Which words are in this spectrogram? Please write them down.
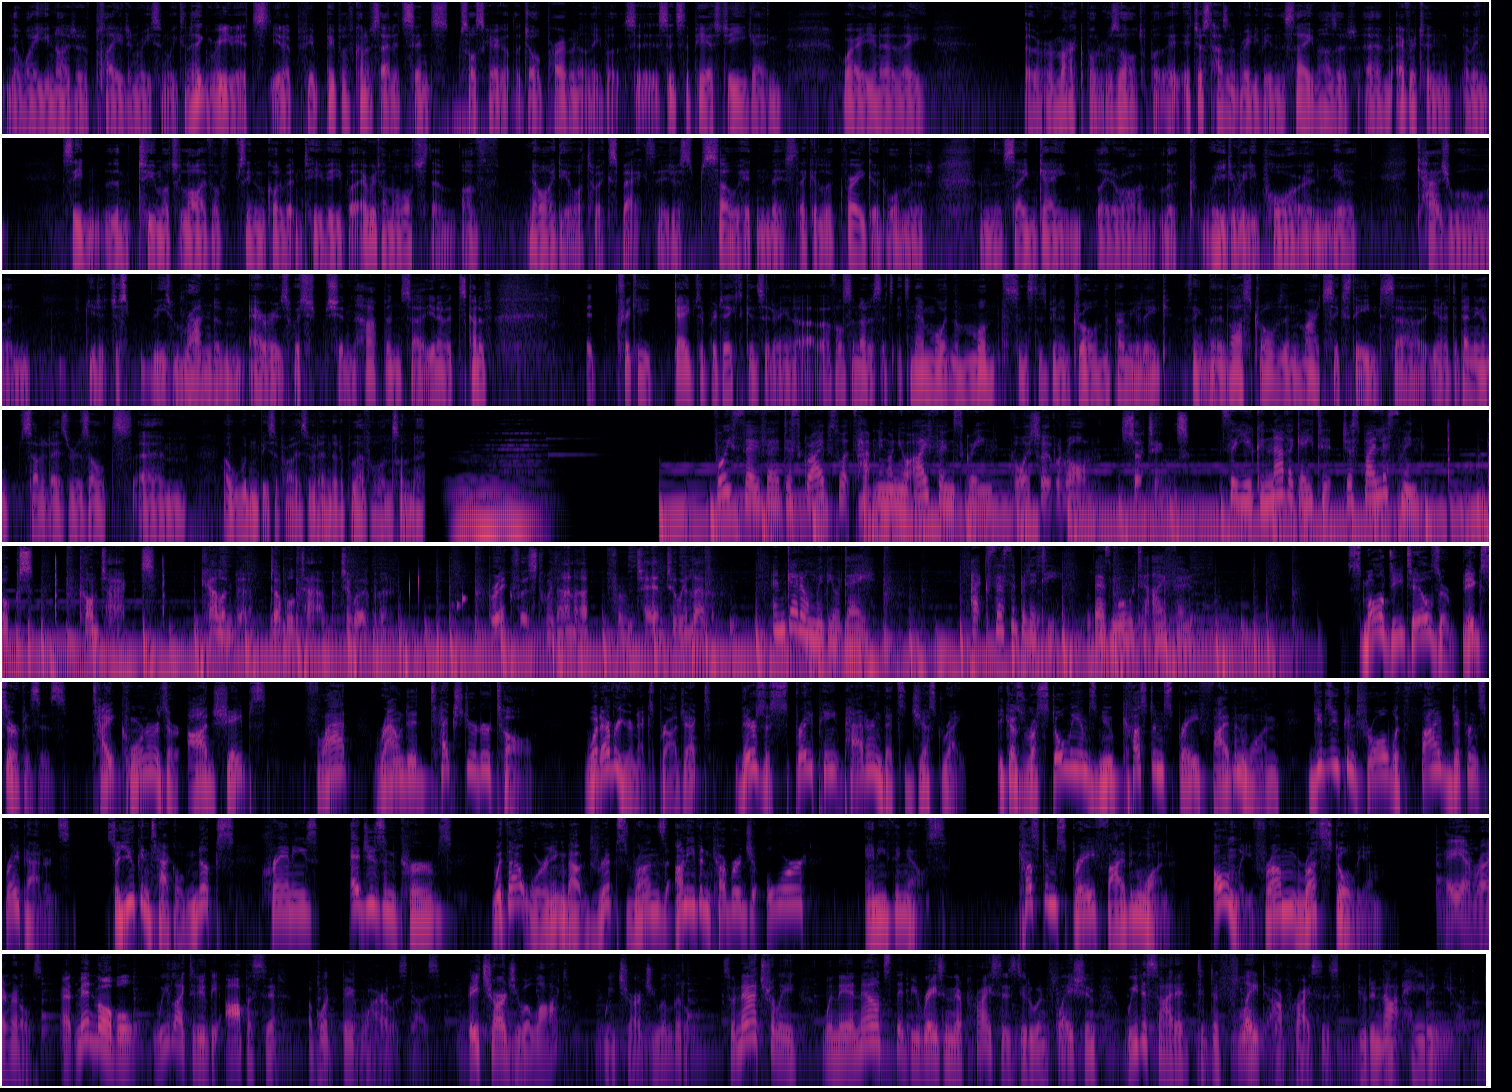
the way United have played in recent weeks, and I think really it's you know people have kind of said it since Solskjaer got the job permanently, but since the PSG game, where you know they a remarkable result, but it, it, just hasn't really been the same, has it? Um, Everton, I mean, seen them too much live. I've seen them quite a bit on TV, but every time I watch them, I've no idea what to expect. They're just so hit and miss. They could look very good one minute, and the same game later on look really, really poor and you know casual and you know, just these random errors which shouldn't happen. So you know it's kind of a tricky game to predict considering. And I've also noticed it's, it's now more than a month since there's been a draw in the Premier League. I think the last draw was in March 16th. So you know depending on Saturday's results. Um, I wouldn't be surprised if it ended up level on Sunday. VoiceOver describes what's happening on your iPhone screen. VoiceOver on, settings. So you can navigate it just by listening. Books, contacts, calendar, double tap to open. Breakfast with Anna from 10 to 11. And get on with your day. Accessibility. There's more to iPhone. Small details are big surfaces. Tight corners are odd shapes. Flat, rounded, textured, or tall. Whatever your next project, there's a spray paint pattern that's just right. Because Rust new Custom Spray 5 and 1 gives you control with five different spray patterns. So you can tackle nooks, crannies, edges, and curves without worrying about drips, runs, uneven coverage, or anything else. Custom Spray 5 and 1. Only from Rust Hey, I'm Ryan Reynolds. At Mint Mobile, we like to do the opposite of what Big Wireless does. They charge you a lot we charge you a little. So naturally, when they announced they'd be raising their prices due to inflation, we decided to deflate our prices due to not hating you.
